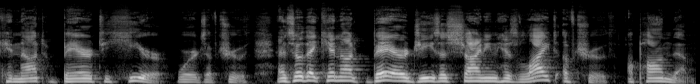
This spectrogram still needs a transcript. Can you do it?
cannot bear to hear words of truth. And so they cannot bear Jesus shining his light of truth upon them.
